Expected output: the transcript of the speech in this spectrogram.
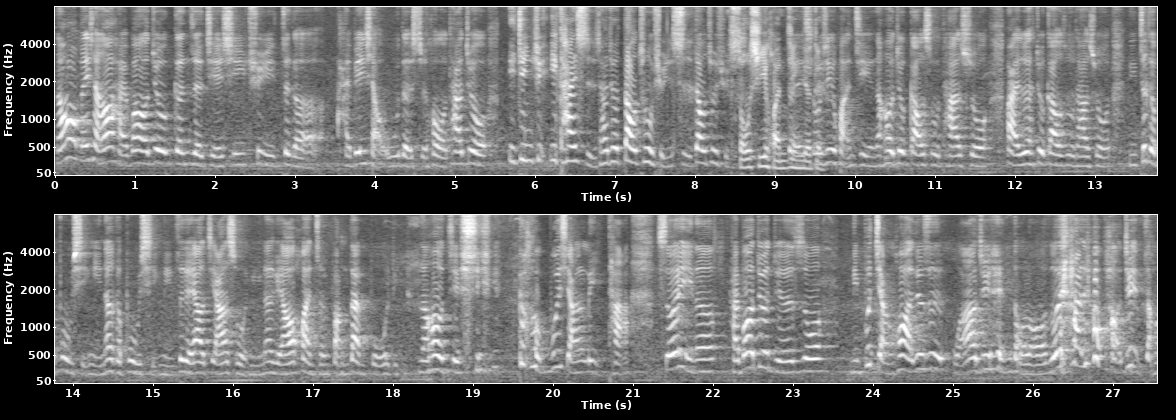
然后没想到海豹就跟着杰西去这个海边小屋的时候，他就一进去一开始他就到处巡视，到处巡视。熟悉环境对，熟。悉环境，然后就告诉他说，后来就就告诉他说，你这个不行，你那个不行，你这个要加锁，你那个要换成防弹玻璃。然后杰西 根本不想理他，所以呢，海豹就觉得说。你不讲话，就是我要去 handle 咯，所以他就跑去找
